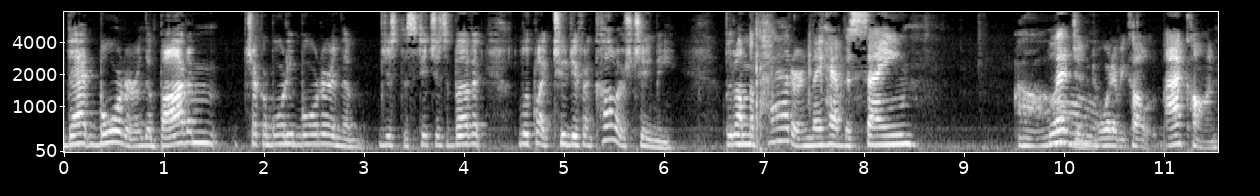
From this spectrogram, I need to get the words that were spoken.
that border, the bottom checkerboardy border and the just the stitches above it look like two different colors to me. But on the pattern, they have the same Oh. legend or whatever you call it, icon.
